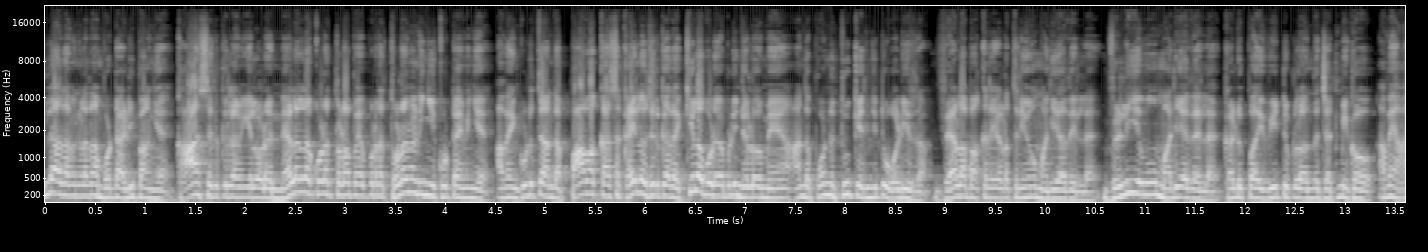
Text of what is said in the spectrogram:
இல்லாதவங்கள தான் போட்டு அடிப்பாங்க. காசு இருக்கிறவங்களோட நிழல கூட தொட பயப்படுற தொடநடிங்கி கூட்டவங்க அவன் கொடுத்து அந்த பாவ காசை கையில வச்சிருக்காத கீழே போடு அப்படின்னு சொல்லுவோமே அந்த பொண்ணு தூக்கி எறிஞ்சிட்டு ஓடிடுறான். வேலை பார்க்குற இடத்துலயும் மரியாதை இல்ல. வெளியவும் மரியாதை இல்ல. கடுப்பாய் வீட்டுக்குள்ள வந்த ஜட்மிகோ அவன்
